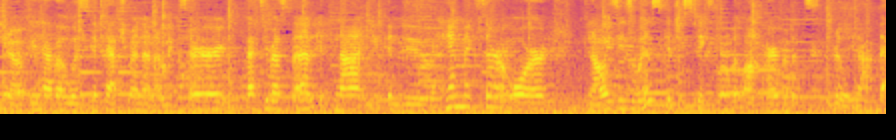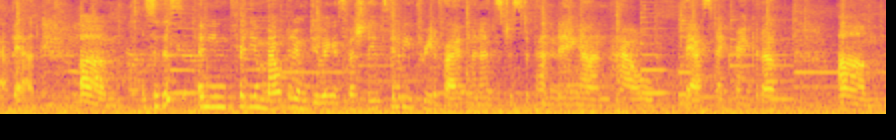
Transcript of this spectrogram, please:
you know, if you have a whisk attachment and a mixer, that's your best bet. If not, you can do a hand mixer or can always use a whisk. It just takes a little bit longer, but it's really not that bad. Um, so this, I mean, for the amount that I'm doing, especially, it's gonna be three to five minutes, just depending on how fast I crank it up. Um,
